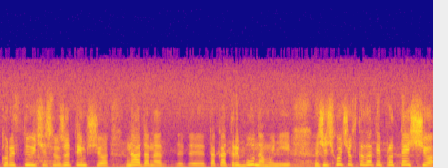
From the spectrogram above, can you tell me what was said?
користуючись вже тим, що надана е, е, така трибуна мені, значить, хочу сказати про те, що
